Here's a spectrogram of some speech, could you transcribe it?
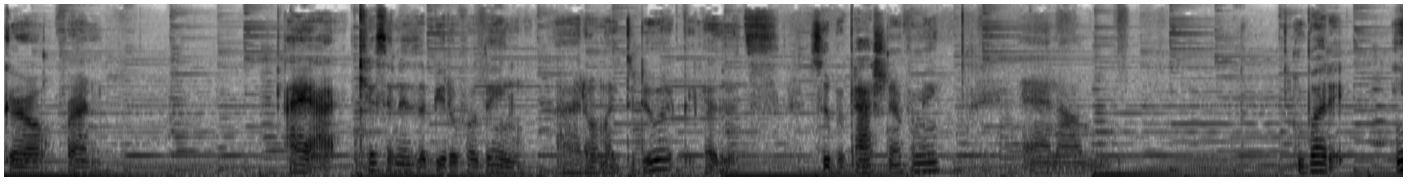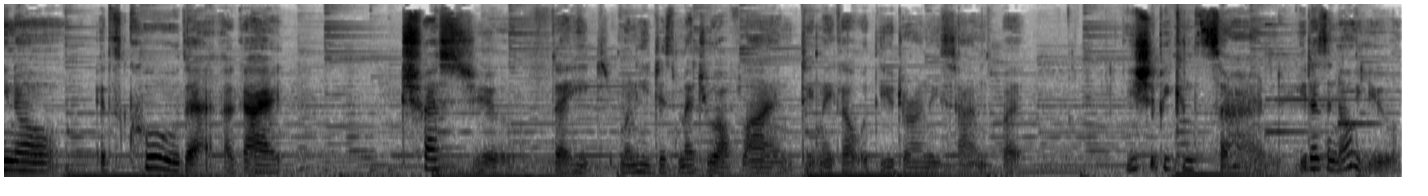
girlfriend, I, I kissing is a beautiful thing. I don't like to do it because it's super passionate for me, and um, but it, you know, it's cool that a guy trusts you that he when he just met you offline to make out with you during these times, but you should be concerned. He doesn't know you.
